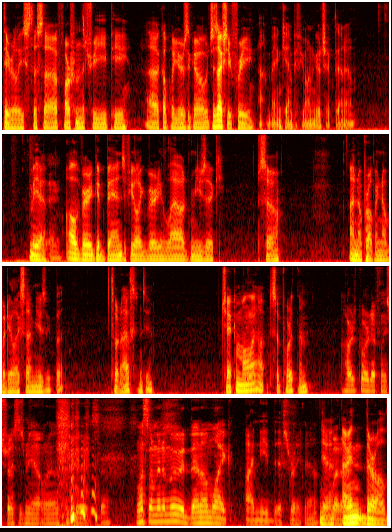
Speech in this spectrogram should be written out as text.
they released this uh, Far From the Tree EP uh, a couple years ago, which is actually free on Bandcamp if you want to go check that out. But yeah, Dang. all very good bands if you like very loud music. So I know probably nobody likes that music, but it's what I listen to. Check them all Yeah. out. Support them. Hardcore definitely stresses me out when I listen to it. So unless I'm in a mood, then I'm like, I need this right now. Yeah, But, I uh, mean they're all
